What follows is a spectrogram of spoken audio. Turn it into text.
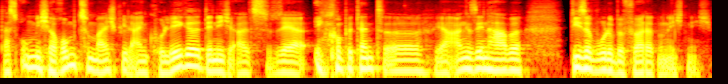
dass um mich herum zum Beispiel ein Kollege, den ich als sehr inkompetent äh, ja, angesehen habe, dieser wurde befördert und ich nicht.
